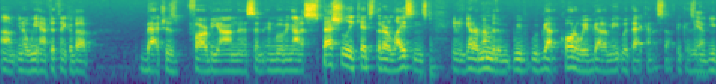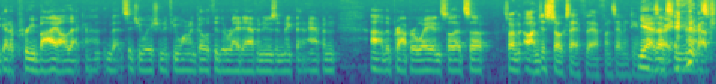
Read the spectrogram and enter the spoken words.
Um, you know we have to think about batches far beyond this and, and moving on, especially kits that are licensed. You know, you got to remember that we've, we've got a quota we've got to meet with that kind of stuff because Yeah. you, you got to pre-buy all that kind of that situation if you want to go through the right avenues and make that happen uh, the proper way. And so that's uh, so I'm, oh, I'm just so excited for the f-117 yeah, that's nuts.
